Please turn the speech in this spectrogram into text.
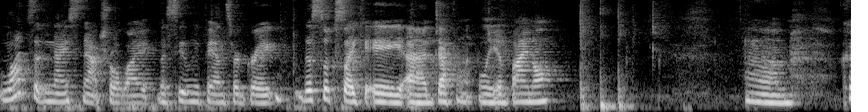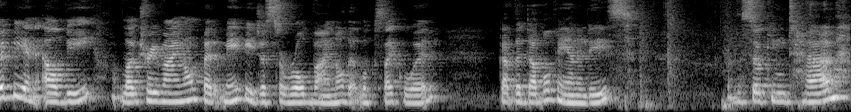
Lots of nice natural light. The ceiling fans are great. This looks like a uh, definitely a vinyl. Um, could be an LV luxury vinyl, but it may be just a rolled vinyl that looks like wood. Got the double vanities, the soaking tub,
